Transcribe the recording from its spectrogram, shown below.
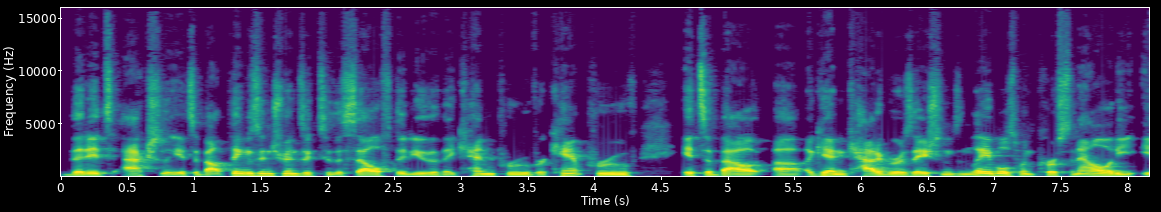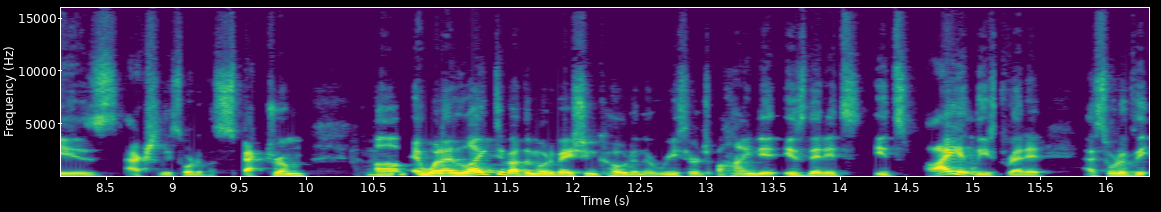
that it's actually it's about things intrinsic to the self that either they can prove or can't prove it's about uh, again categorizations and labels when personality is actually sort of a spectrum mm-hmm. um, and what i liked about the motivation code and the research behind it is that it's it's i at least read it as sort of the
